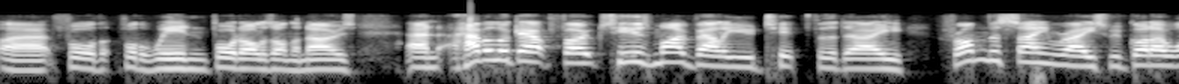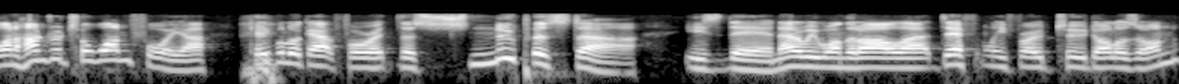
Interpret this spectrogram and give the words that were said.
uh, for the for the win, four dollars on the nose. And have a look out, folks. Here's my value tip for the day from the same race. We've got a 100 to one for you. Keep a look out for it. The Snooper Star is there, and that'll be one that I'll uh, definitely throw two dollars on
